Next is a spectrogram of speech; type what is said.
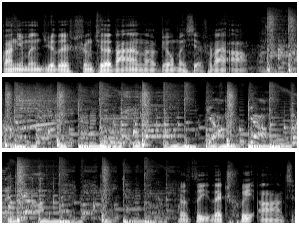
把你们觉得正确的答案呢给我们写出来啊！说自己在吹啊，这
